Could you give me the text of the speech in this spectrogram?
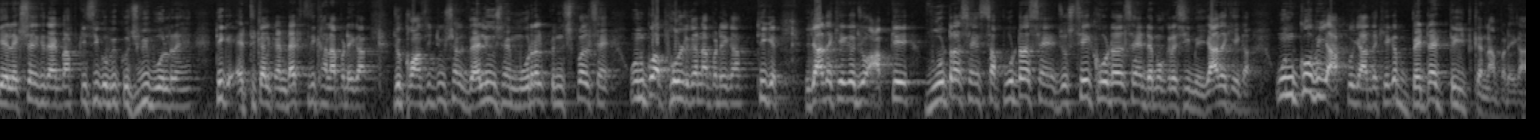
कि इलेक्शन के टाइम पर आप किसी को भी कुछ भी बोल रहे हैं, ठीक है? एथिकल कंडक्ट दिखाना पड़ेगा। जो कॉन्स्टिट्यूशनल वैल्यूज़ हैं मोरल प्रिंसिपल्स हैं, उनको अपहोल्ड करना पड़ेगा, ठीक है? याद रखिएगा जो आपके वोटर्स हैं सपोर्टर्स हैं, जो स्टेक होल्डर्स हैं डेमोक्रेसी में, याद रखिएगा, उनको भी आपको याद रखिएगा बेटर ट्रीट करना पड़ेगा।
